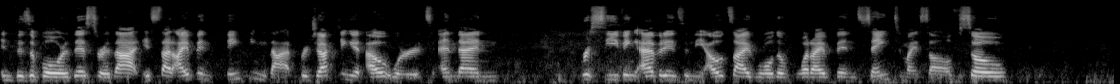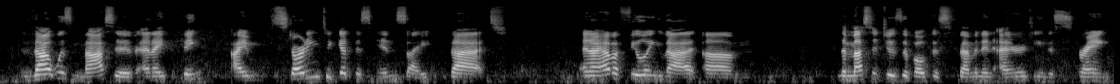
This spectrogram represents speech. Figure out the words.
invisible or this or that. It's that I've been thinking that, projecting it outwards, and then receiving evidence in the outside world of what I've been saying to myself. So that was massive. And I think I'm starting to get this insight that, and I have a feeling that um, the messages about this feminine energy and this strength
